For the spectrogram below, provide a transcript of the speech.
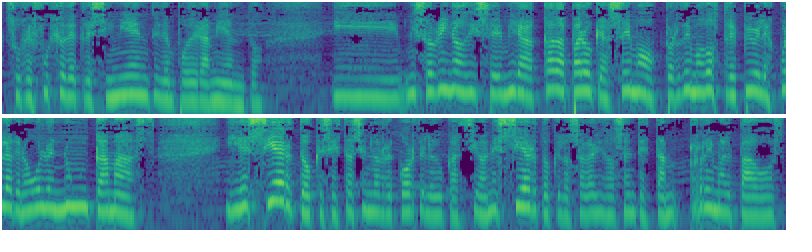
su refugio de crecimiento y de empoderamiento. Y mi sobrino dice, mira, cada paro que hacemos perdemos dos, tres pibes de la escuela que no vuelven nunca más. Y es cierto que se está haciendo el recorte de la educación, es cierto que los salarios docentes están re mal pagos,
